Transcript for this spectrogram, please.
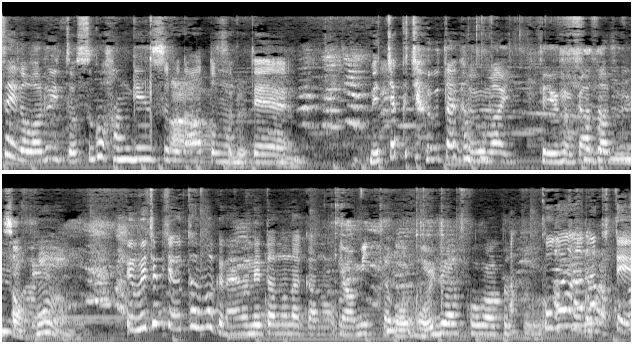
声が悪いとすごい半減するなと思って、めちゃくちゃ歌がうまいっていうのが まず見て。えめちゃくちゃ歌うまくない？あのネタの中の。いや見たおおいでやすこがちょっと。小賀じゃなくて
